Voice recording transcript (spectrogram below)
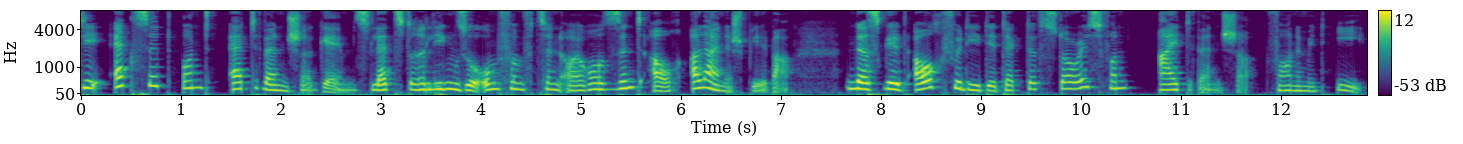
Die Exit und Adventure Games, letztere liegen so um 15 Euro, sind auch alleine spielbar. Das gilt auch für die Detective Stories von Adventure, vorne mit I,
